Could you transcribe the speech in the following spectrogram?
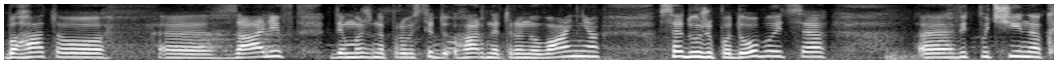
багато залів, де можна провести гарне тренування. Все дуже подобається. Е, відпочинок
